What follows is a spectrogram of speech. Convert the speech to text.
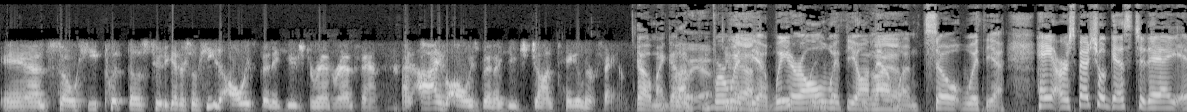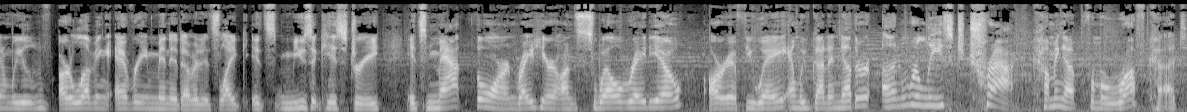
And so he put those two together. So he's always been a huge Duran Duran fan, and I've always been a huge John Taylor fan. Oh my God, Oh, yeah. we're with Yeah. you. We are all with you on Oh, that yeah. one. So with you. Hey, our special guest today, and we are loving every minute of it. It's like it's music history. It's Matt Thorr right here on Swell Radio, RFUA, and we've got another unreleased track coming up from a rough cut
